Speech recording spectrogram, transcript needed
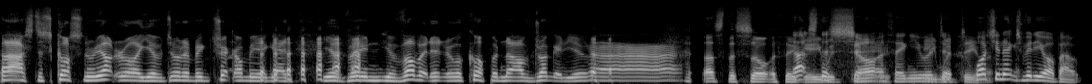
Ah, it's disgusting, Ryotaro. You've done a big trick on me again. You've been, you vomited into a cup and now I've drunk it. You. Ah. That's the sort of thing That's he the would sort do. of thing you He would do. would do What's that. your next video about?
